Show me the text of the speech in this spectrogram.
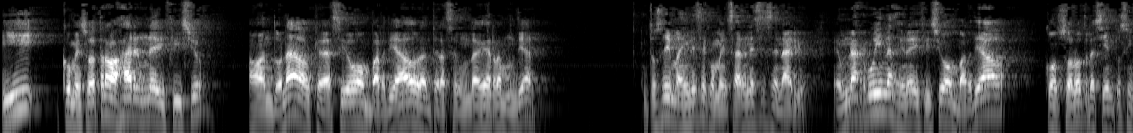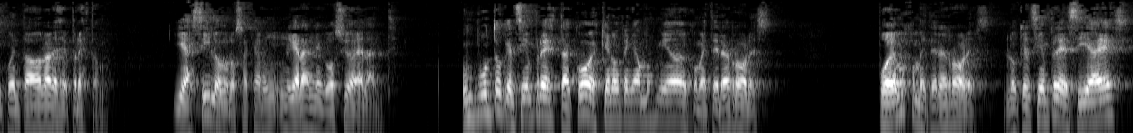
y comenzó a trabajar en un edificio abandonado que había sido bombardeado durante la Segunda Guerra Mundial. Entonces imagínense comenzar en ese escenario, en unas ruinas de un edificio bombardeado con solo 350 dólares de préstamo. Y así logró sacar un gran negocio adelante. Un punto que él siempre destacó es que no tengamos miedo de cometer errores. Podemos cometer errores. Lo que él siempre decía es,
